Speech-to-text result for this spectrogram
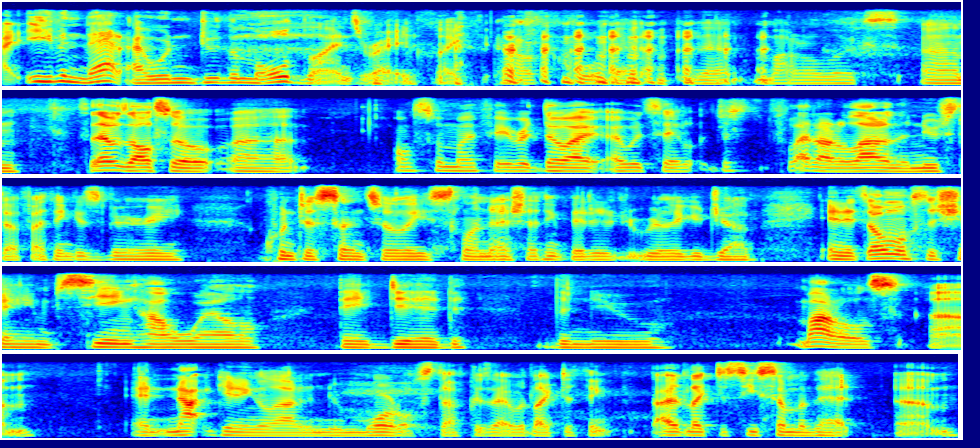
I- even that I wouldn't do the mold lines right. Like how cool that, that model looks. Um, so that was also uh, also my favorite. Though I, I would say just flat out a lot of the new stuff I think is very quintessentially Slaanesh. I think they did a really good job, and it's almost a shame seeing how well they did the new models. Um, and not getting a lot of new mortal stuff because I would like to think I'd like to see some of that um,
